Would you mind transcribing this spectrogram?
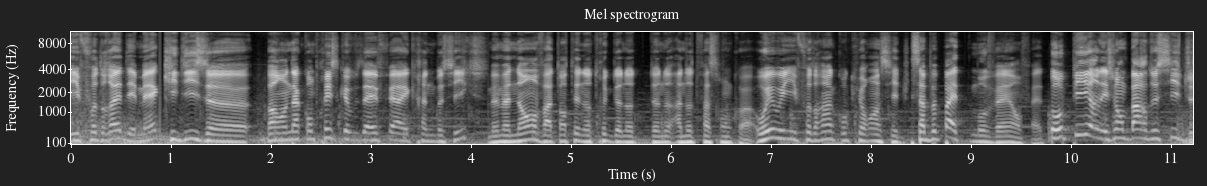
Il faudrait des mecs qui disent euh, Bah, on a compris ce que vous avez fait avec Rainbow Six, mais maintenant, on va tenter nos trucs de notre, à notre façon, quoi. Oui, oui, il faudrait un concurrent Siege. Ça peut pas être mauvais, en fait. Au pire, les gens barrent de Siege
